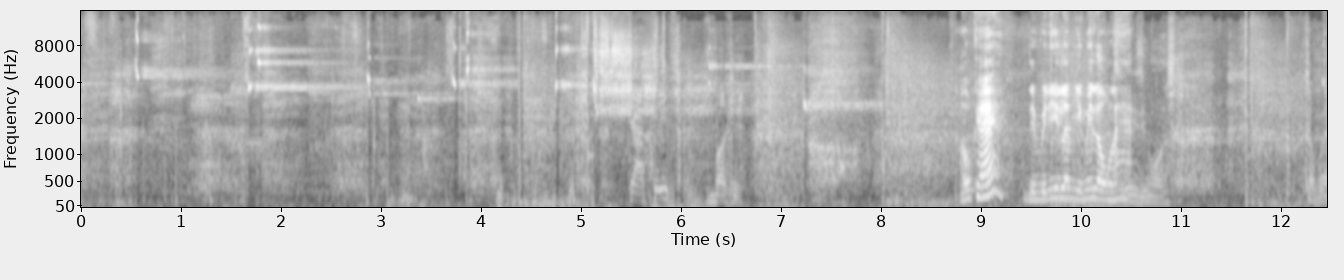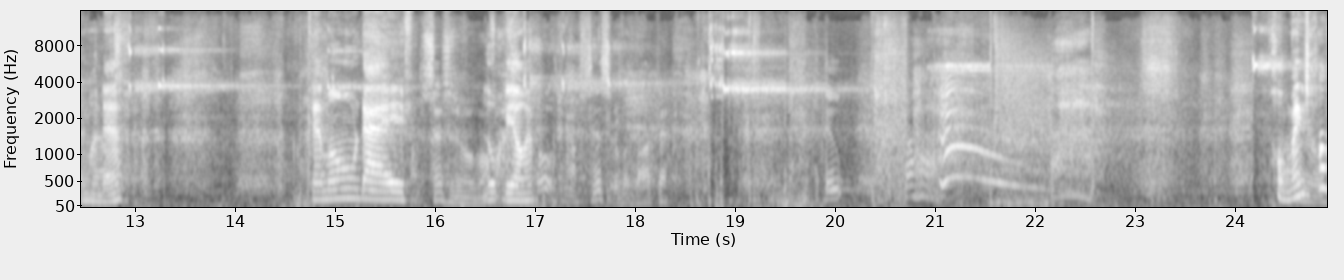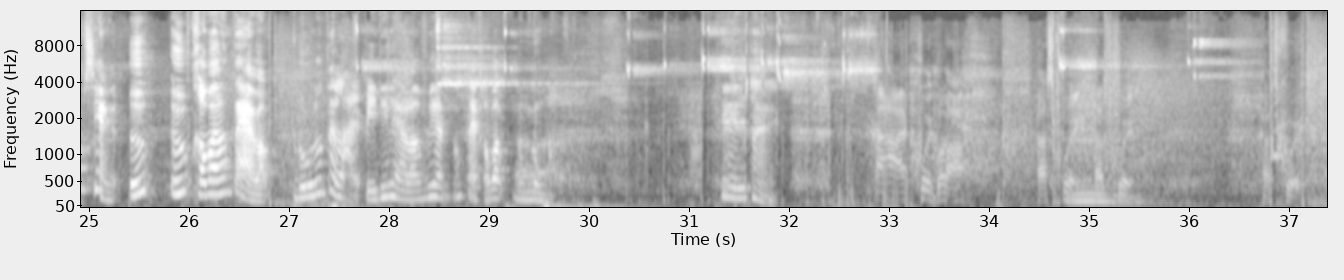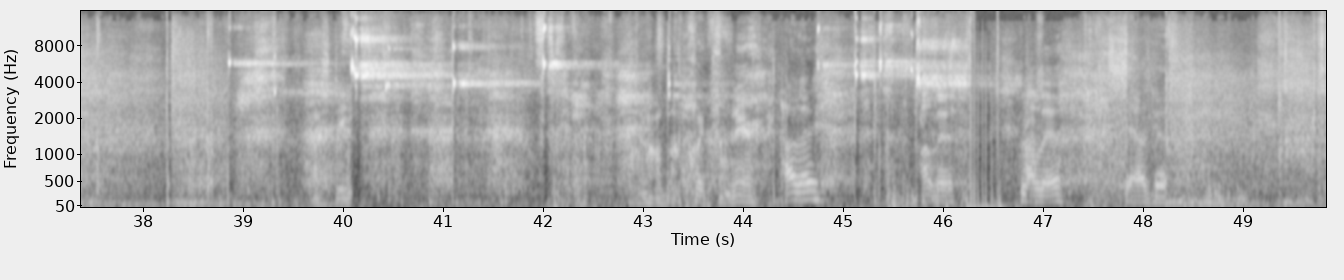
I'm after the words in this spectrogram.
โอเคดีวีดีเริ่มยิงไม่ลงแล้วฮะ Easy ones. Couple Come on in Dev come on Dave Sensitive about ลูกเดียวครับ Oh, I'm sensitive about that. Oop. ผมแม่งชอบเสียงอึ๊บอึ๊บเขามาตั้งแต่แบบรู้ตั้งแต่หลายปีที่แล้วแล้วเพื่อนตั้งแต่เขาแบบหนุ่มๆอะเท่ที่ไหน Ah, quick, Pop. That's quick. That's quick. That's quick. That's deep. I don't know about quick from there. I'll live. I'll live. I'll live. Yeah, that's good.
